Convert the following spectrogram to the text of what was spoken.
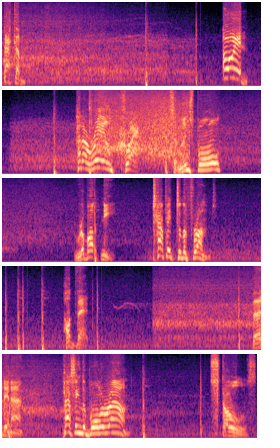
Beckham. Owen! Had a real crack. It's a loose ball. Robotny. Tap it to the front. Hodved. Ferdinand. Passing the ball around. Scholes.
